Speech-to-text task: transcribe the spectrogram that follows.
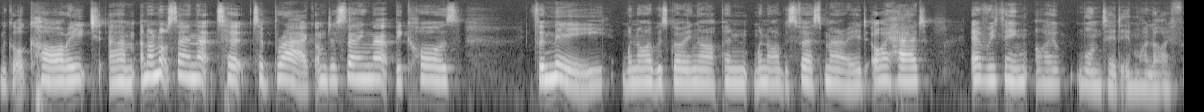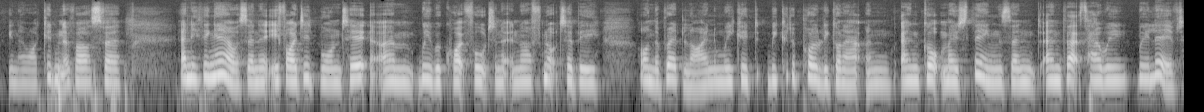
we've got a car each, um, and I'm not saying that to, to brag. I'm just saying that because for me, when I was growing up and when I was first married, I had everything I wanted in my life. You know, I couldn't have asked for anything else. And if I did want it, um, we were quite fortunate enough not to be on the breadline, and we could we could have probably gone out and, and got most things, and, and that's how we, we lived.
